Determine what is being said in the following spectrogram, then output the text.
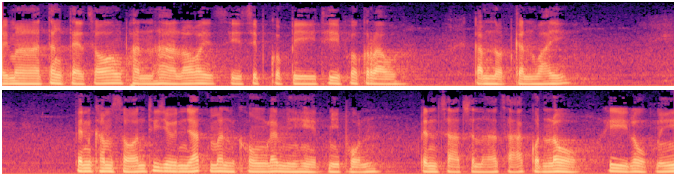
ยมาตั้งแต่สองพันห้าร้อยสี่สิบกว่าปีที่พวกเรากำหนดกันไว้ เป็นคำสอนที่ยืนยัดมั่นคงและมีเหตุมีผล เป็นศาสนาสากลโลกที่โลกนี้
